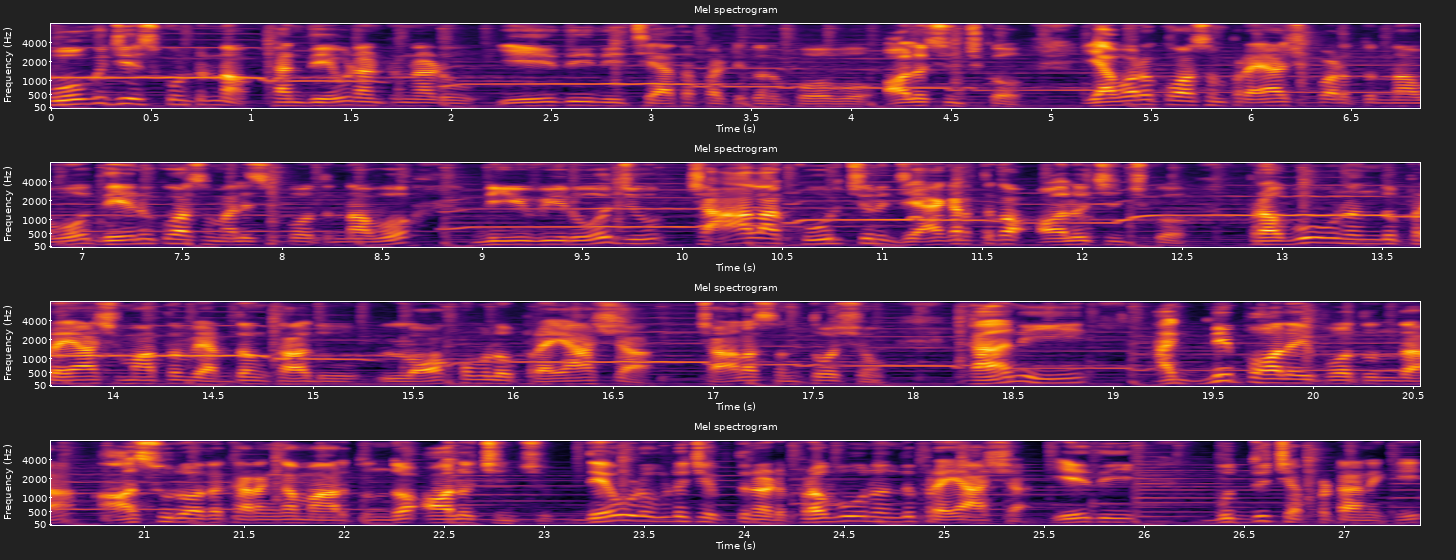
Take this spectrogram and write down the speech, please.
పోగు చేసుకుంటున్నావు. కానీ దేవుడు అంటున్నాడు ఏది నీ చేత పట్టుకొని పోవో ఆలోచించుకో. ఎవరి కోసం ప్రయాసపడుతున్నావో దేనికోసం అలసిపోతున్నావో నీవు ఈరోజు చాలా కూర్చుని జాగ్రత్తగా ఆలోచించుకో. ప్రభువునందు ప్రయాస మాత్రం వ్యర్థం కాదు. లోకంలో ప్రయాస చాలా సంతోషం. కానీ అగ్ని పాలైపోతుందా? ఆశీర్వాదకరంగా మారుతుందో ఆలోచించు. దేవుడు ఒకటి చెప్తున్నాడు ప్రభువునందు ప్రయాస. ఏది? బుద్ధి చెప్పటానికి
